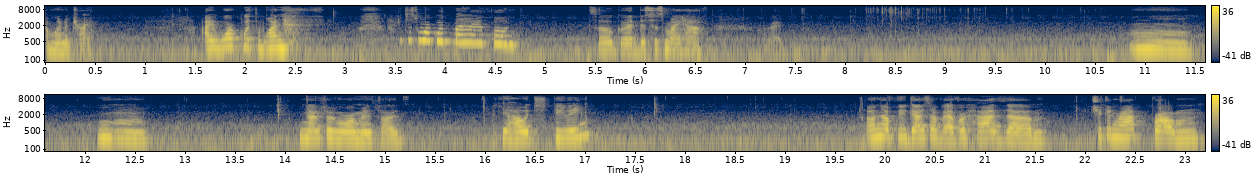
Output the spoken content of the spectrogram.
I'm to try. I work with one. I just work with my iPhone. So good. This is my half. All right. Mmm. Mmm. Nice and warm inside. See how it's steaming? I don't know if you guys have ever had the um, chicken wrap from,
